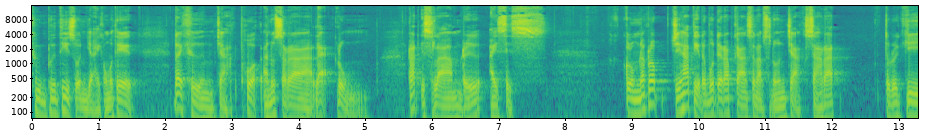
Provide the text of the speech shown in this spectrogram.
คืนพื้นที่ส่วนใหญ่ของประเทศ ได้คืนจากพวกอนุสราและกลุ่ม รัฐอิสลามหรือไอซิสกลุ่มนักรบจิฮาติดอาวุได้รับการสนับสนุนจากสหรัฐ ตุรกี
